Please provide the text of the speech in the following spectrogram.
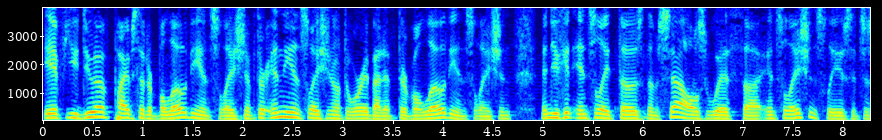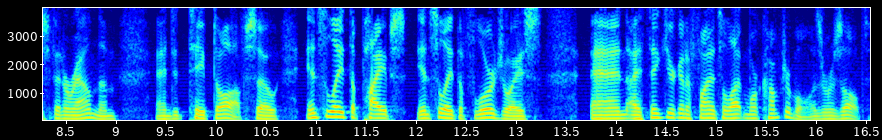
if you do have pipes that are below the insulation, if they're in the insulation, you don't have to worry about it. If they're below the insulation, then you can insulate those themselves with uh, insulation sleeves that just fit around them and taped off. So insulate the pipes, insulate the floor joists and I think you're going to find it's a lot more comfortable as a result.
